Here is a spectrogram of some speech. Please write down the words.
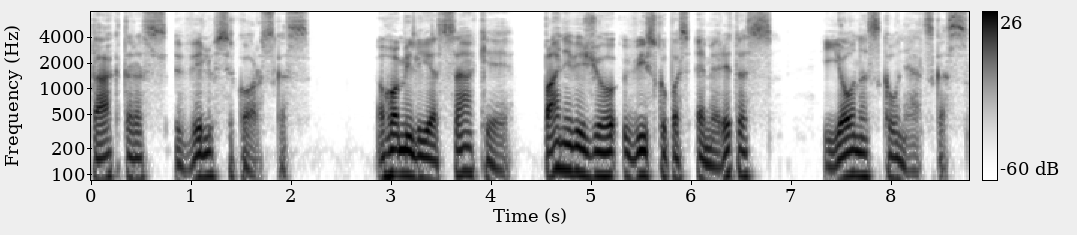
daktaras Vilius Sikorskas. Homilyje sakė panevižio vyskupas emeritas Jonas Kauneckas.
